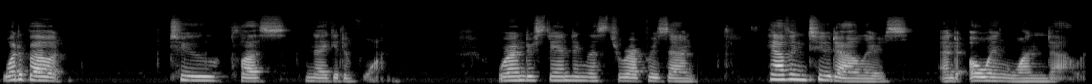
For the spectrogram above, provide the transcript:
what about 2 plus negative 1. We're understanding this to represent having $2 and owing $1.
